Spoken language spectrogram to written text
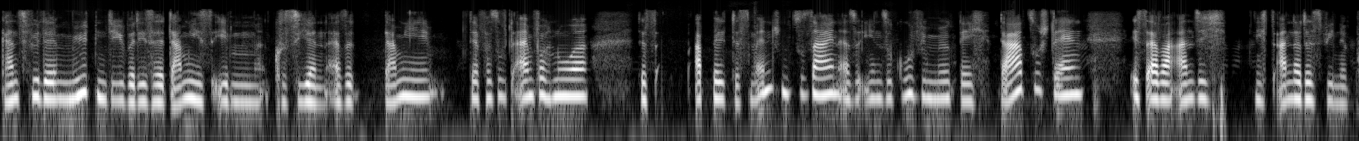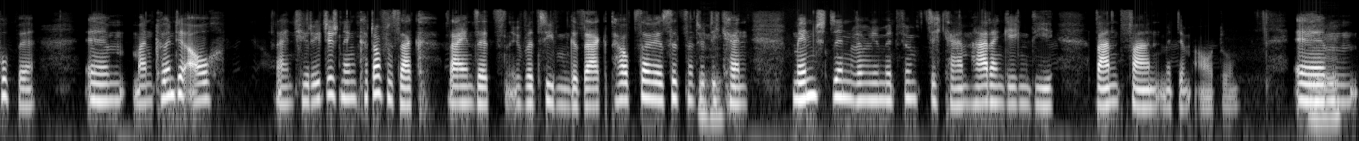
ganz viele Mythen, die über diese Dummies eben kursieren. Also Dummy, der versucht einfach nur das Abbild des Menschen zu sein, also ihn so gut wie möglich darzustellen, ist aber an sich nichts anderes wie eine Puppe. Ähm, man könnte auch rein theoretisch einen Kartoffelsack reinsetzen, übertrieben gesagt. Hauptsache, es sitzt natürlich mhm. kein Mensch drin, wenn wir mit 50 km/h dann gegen die Wand fahren mit dem Auto. Ähm, mhm.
